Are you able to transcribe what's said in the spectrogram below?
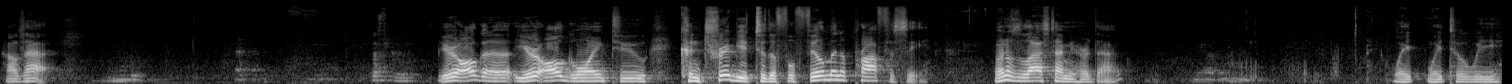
How's that? That's good. You're all, gonna, you're all going to contribute to the fulfillment of prophecy. When was the last time you heard that? Wait, wait till we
